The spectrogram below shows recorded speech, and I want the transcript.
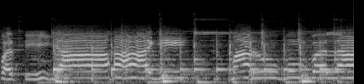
ಪತಿಯಾಗಿ ಮರುಗುಂಬಲಾರಿ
